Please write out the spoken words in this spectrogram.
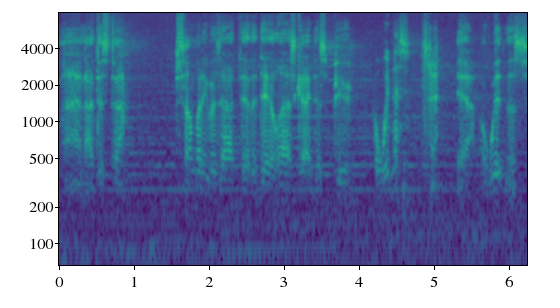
Nah, not this time. Somebody was out there the day the last guy disappeared. A witness? yeah, a witness.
